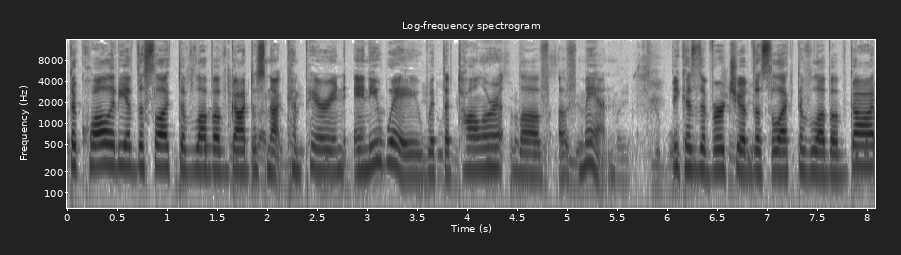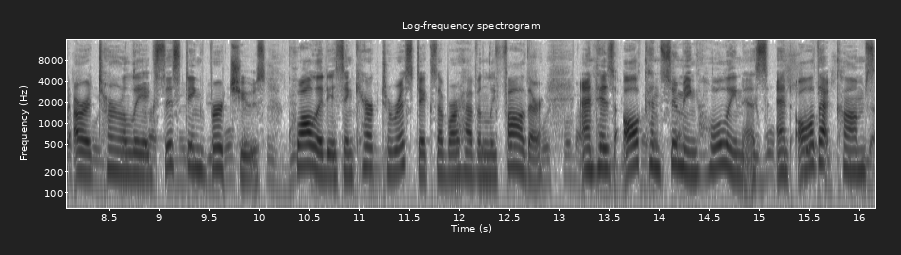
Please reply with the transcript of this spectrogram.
The quality of the selective love of God does not compare in any way with the tolerant love of man. Because the virtue of the selective love of God are eternally existing virtues, qualities, and characteristics of our Heavenly Father, and His all consuming holiness, and all that comes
